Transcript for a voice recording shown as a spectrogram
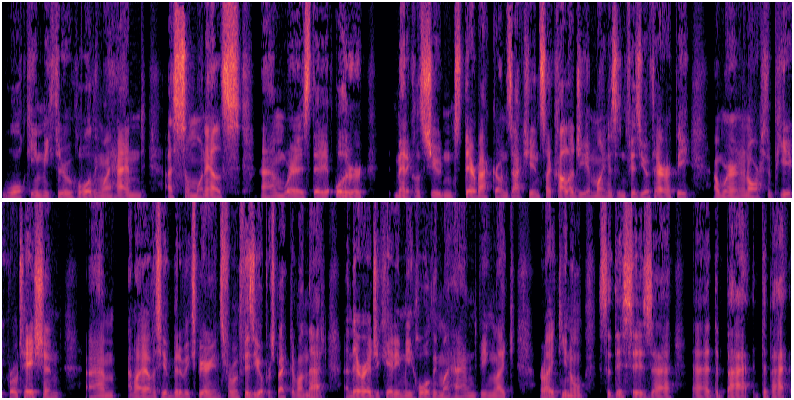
walking me through holding my hand as someone else, um, whereas the other medical student, their background is actually in psychology and mine is in physiotherapy, and we're in an orthopedic rotation. Um, and I obviously have a bit of experience from a physio perspective on that. And they're educating me, holding my hand, being like, "All right, you know, so this is uh, uh, the back, the back,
